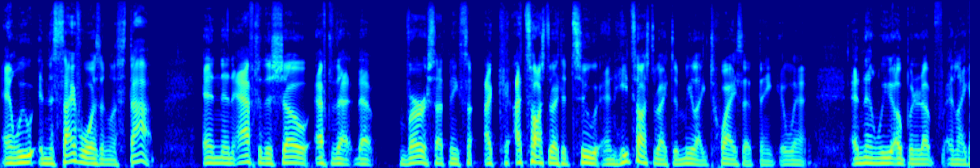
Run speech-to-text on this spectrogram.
And we and the cipher wasn't to stop. And then after the show, after that that verse, I think I, I tossed it back to two and he tossed it back to me like twice, I think it went. And then we opened it up and like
